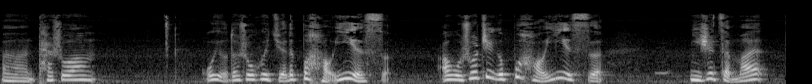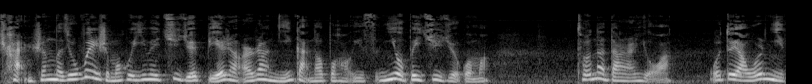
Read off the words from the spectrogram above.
嗯，他说，我有的时候会觉得不好意思。啊，我说这个不好意思，你是怎么产生的？就为什么会因为拒绝别人而让你感到不好意思？你有被拒绝过吗？他说那当然有啊。我说对啊，我说你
